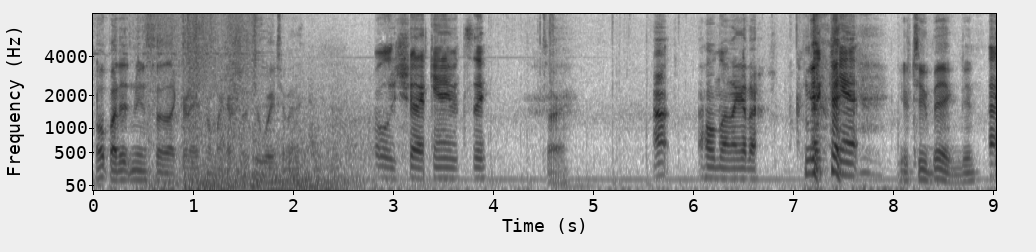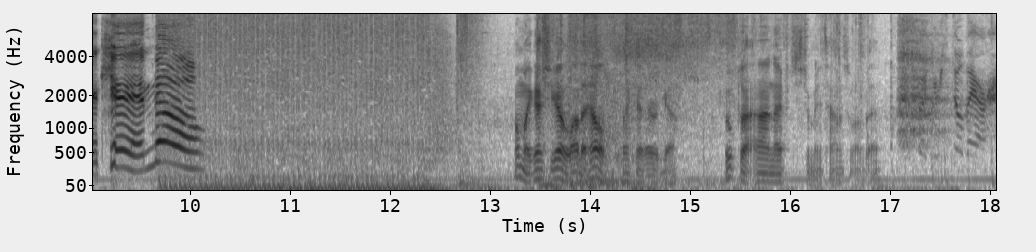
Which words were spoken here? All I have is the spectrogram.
Oh, I didn't mean to throw that grenade. Oh my gosh, I threw way too many. Holy shit, I can't even see. Sorry. Uh, hold on, I gotta. I can't. You're too big, dude. I can't. No. Oh my gosh, you got a lot of health. Okay, there we go. Oops, I uh, knifed you too many times. My bad. You're still there.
